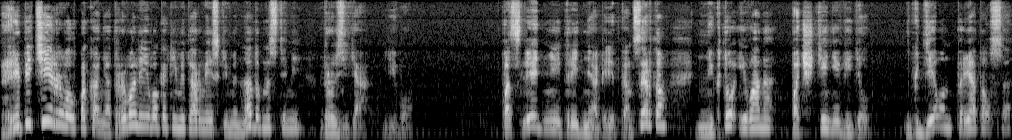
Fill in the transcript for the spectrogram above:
репетировал, пока не отрывали его какими-то армейскими надобностями друзья его. Последние три дня перед концертом никто Ивана почти не видел. Где он прятался,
